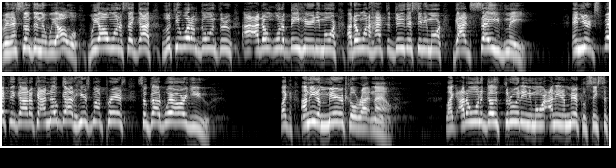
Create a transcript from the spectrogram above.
I mean, that's something that we all want. We all want to say, God, look at what I'm going through. I don't want to be here anymore. I don't want to have to do this anymore. God, save me. And you're expecting God, okay, I know God hears my prayers. So, God, where are you? Like, I need a miracle right now. Like, I don't want to go through it anymore. I need a miracle. See, so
